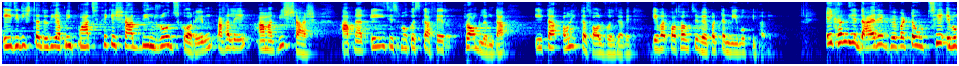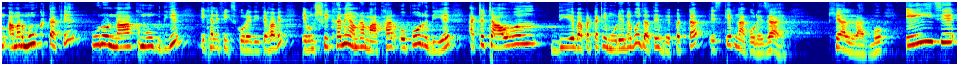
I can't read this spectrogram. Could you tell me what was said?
এই জিনিসটা যদি আপনি পাঁচ থেকে সাত দিন রোজ করেন, তাহলে আমার বিশ্বাস আপনার এই যে স্মোকোস্কাফের প্রবলেমটা এটা অনেকটা সলভ হয়ে যাবে। এবার কথা হচ্ছে ভেপারটা নেব কীভাবে? এখান দিয়ে ডাইরেক্ট ভেপারটা উঠছে এবং আমার মুখটাকে পুরো নাক মুখ দিয়ে এখানে ফিক্স করে দিতে হবে এবং সেখানে আমরা মাথার ওপর দিয়ে একটা টাওয়েল দিয়ে ব্যাপারটাকে মুড়ে নেব যাতে ভেপারটা এসকেপ না করে যায়। খেয়াল রাখব, এই যে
